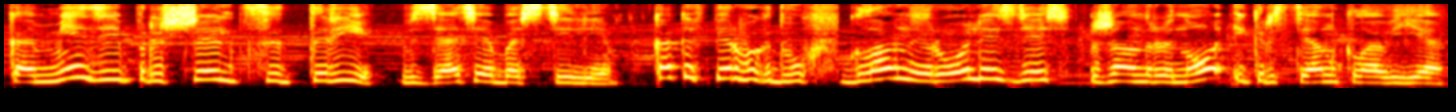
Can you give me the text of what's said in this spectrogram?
комедии «Пришельцы 3. Взятие Бастилии». Как и первых двух, главные роли здесь Жан Рено и Кристиан Клавье.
